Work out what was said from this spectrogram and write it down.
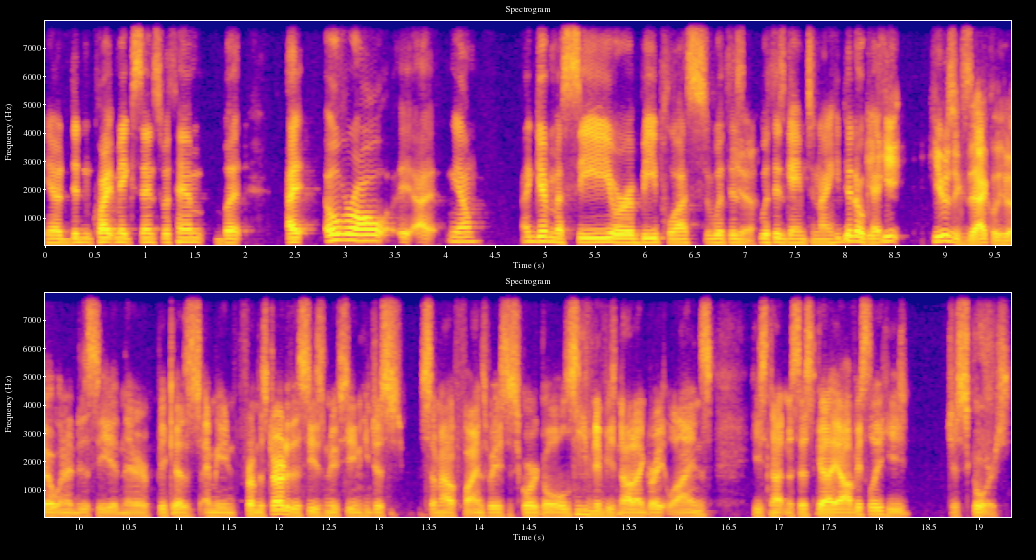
you know, didn't quite make sense with him. But I overall, I, you know, I give him a C or a B plus with his yeah. with his game tonight. He did okay. He he was exactly who I wanted to see in there because I mean, from the start of the season, we've seen he just somehow finds ways to score goals, even if he's not on great lines. He's not an assist guy, obviously. He just scores.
